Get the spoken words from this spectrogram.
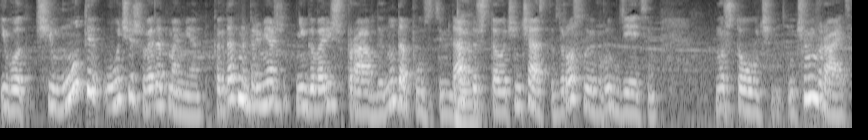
И вот чему ты учишь в этот момент? Когда ты, например, не говоришь правды, ну, допустим, да, да. потому что очень часто взрослые врут детям. Мы что учим? Учим врать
